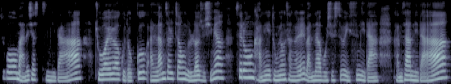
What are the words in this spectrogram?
수고 많으셨습니다. 좋아요와 구독 꾹 알람 설정 눌러주시면 새로운 강의 동영상을 만나보실 수 있습니다. 감사합니다.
